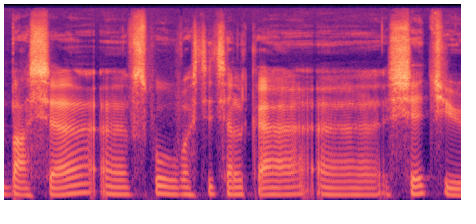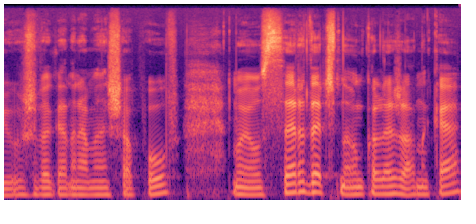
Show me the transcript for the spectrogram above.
Basię, e, współwłaścicielkę e, sieci już Vegan Ramen Shopów, moją serdeczną koleżankę,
